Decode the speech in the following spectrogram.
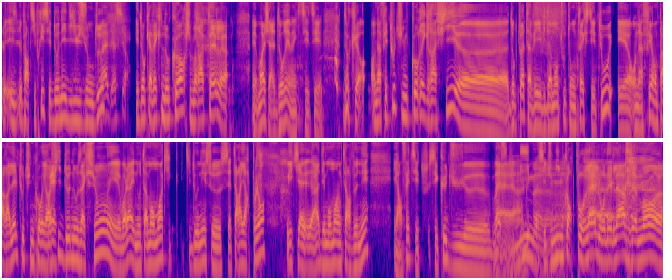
Le, parti pris, c'est donner l'illusion d'eux. Ouais, bien sûr. Et donc, avec nos corps, je me rappelle. Mais moi, j'ai adoré, mec. C'était. Donc, on a fait toute une chorégraphie. euh, Donc, toi, tu avais évidemment tout ton texte et tout. Et on a fait en parallèle toute une chorégraphie de nos actions. Et voilà, et notamment moi qui, qui donnait ce, cet arrière-plan et qui, à, à des moments, intervenait. Et en fait, c'est que du. euh, c'est du mime, C'est du euh, mime corporel où on est là vraiment. euh,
